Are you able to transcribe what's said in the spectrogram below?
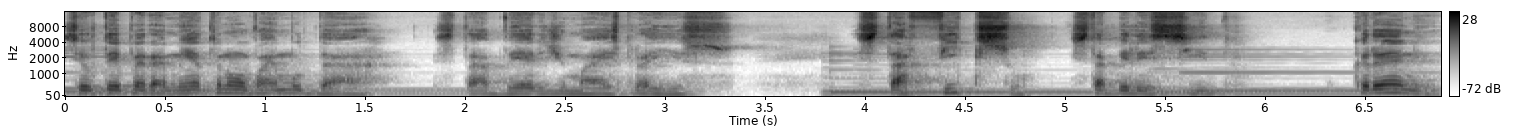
Seu temperamento não vai mudar, está velho demais para isso. Está fixo, estabelecido. O crânio,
